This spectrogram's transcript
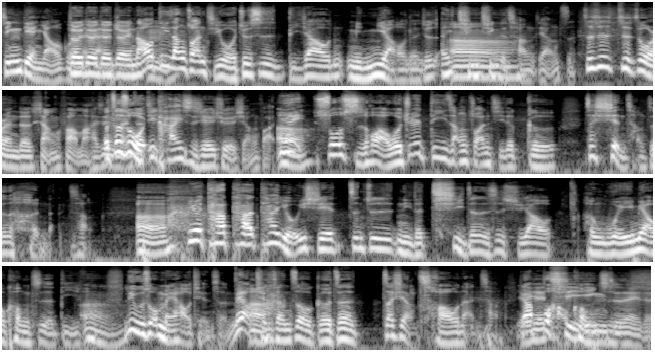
经典摇滚。对对对对，然后第一张专辑我就是比较民谣的，就是哎轻轻的唱这样子。这是制作人的想法吗？还是这是我一开始写曲的想法？因为说实话，我觉得第一张专辑的歌在现场真的很难唱。呃，因为他他他有一些真就是你的气真的是需要很微妙控制的地方，例如说《美好前程》，《美好前程》这首歌真的在现场超难唱，要不好控制之类的。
